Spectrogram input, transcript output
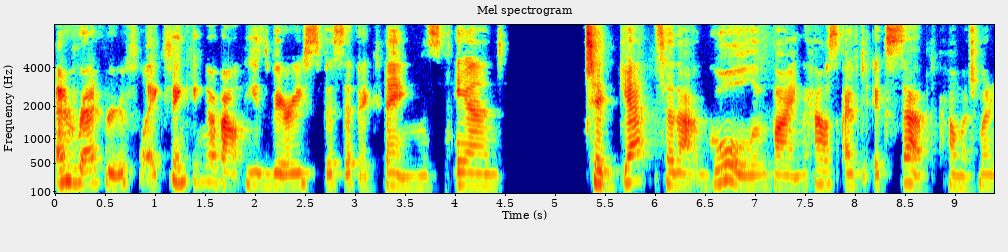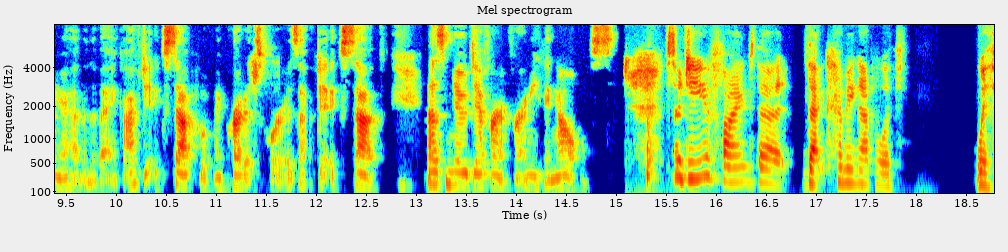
and a red roof, like thinking about these very specific things. And to get to that goal of buying the house, I have to accept how much money I have in the bank. I have to accept what my credit score is. I have to accept that's no different for anything else. So do you find that that coming up with with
